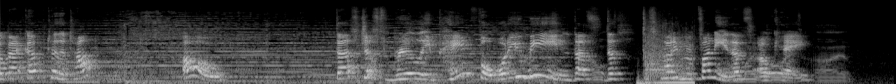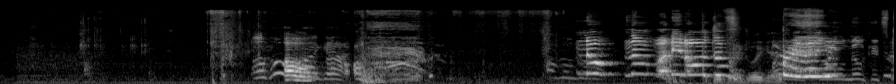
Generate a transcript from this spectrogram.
Go back up to the top? Oh. That's just really painful. What do you mean? That's that's, that's not even funny. That's Oh my God. okay. Alright. Oh. No, no funny at all. Just breathing. Just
